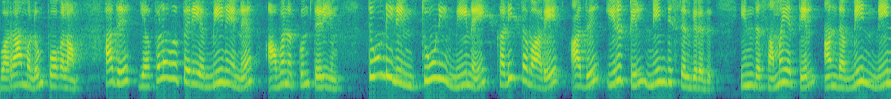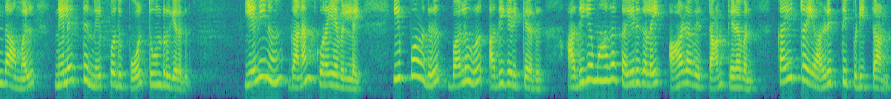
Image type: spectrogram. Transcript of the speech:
வராமலும் போகலாம். அது எவ்வளவு பெரிய மீனேன்னு அவனுக்கும் தெரியும். தூண்டிலின் தூணி மீனை கடித்தவாறே அது இருட்டில் நீந்தி செல்கிறது. இந்த சமயத்தில் அந்த மீன் நீந்தாமல் நிலைத்து நிற்பது போல் தோன்றுகிறது. எனினும் கனம் குறையவில்லை. இப்பொழுது வலுவு அதிகரிக்கிறது. அதிகமாக கயிறுகளை ஆழவிட்டான் கிழவன். கயிற்றை அழுத்தி பிடித்தான்.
